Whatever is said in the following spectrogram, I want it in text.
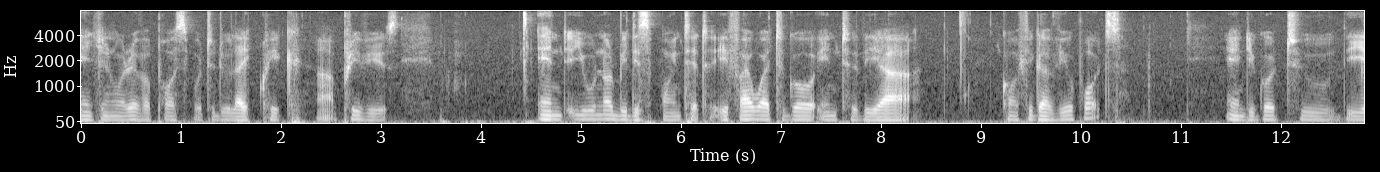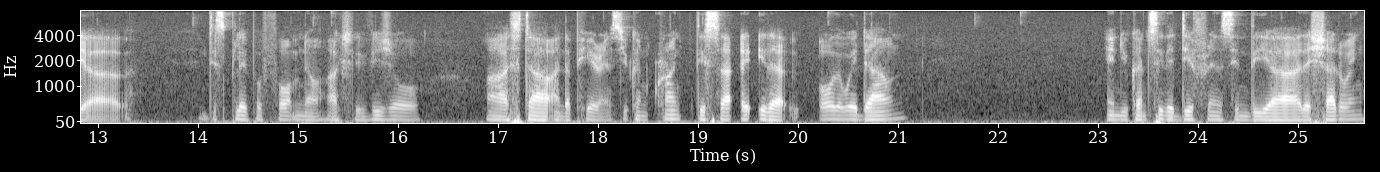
engine wherever possible to do like quick uh, previews. And you will not be disappointed. If I were to go into the uh, configure viewports and you go to the uh, display perform no actually visual uh, style and appearance you can crank this uh, either all the way down and you can see the difference in the uh, the shadowing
